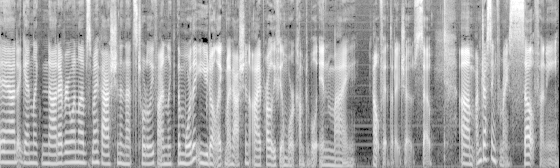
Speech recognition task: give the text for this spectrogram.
And again, like not everyone loves my fashion and that's totally fine. Like the more that you don't like my fashion, I probably feel more comfortable in my outfit that I chose. So, um, I'm dressing for myself, honey.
